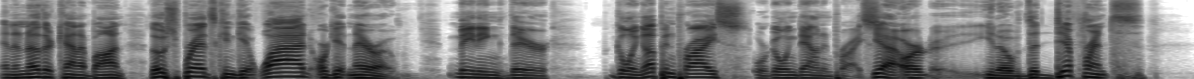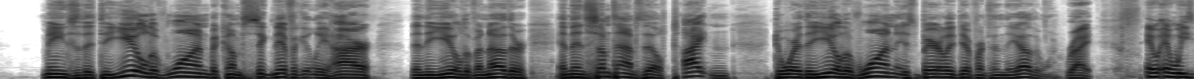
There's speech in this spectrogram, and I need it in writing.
and another kind of bond those spreads can get wide or get narrow Meaning they're going up in price or going down in price. yeah or uh, you know the difference means that the yield of one becomes significantly higher than the yield of another and then sometimes they'll tighten to where the yield of one is barely different than the other one Right. And, and we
